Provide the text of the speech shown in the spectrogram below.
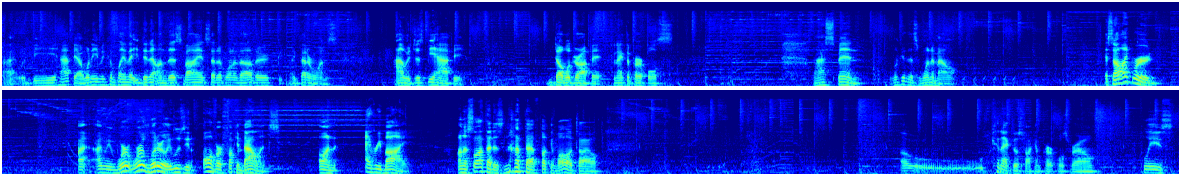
I would be happy. I wouldn't even complain that you did it on this buy instead of one of the other, like, better ones. I would just be happy. Double drop it. Connect the purples. Last spin. Look at this win amount. It's not like we're... I, I mean, we're, we're literally losing all of our fucking balance on every buy. On a slot that is not that fucking volatile. Oh, connect those fucking purples, bro. Please.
